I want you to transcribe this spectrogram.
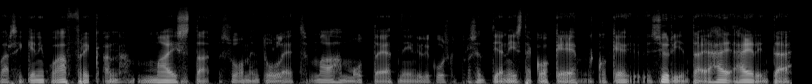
varsinkin niin kuin Afrikan maista Suomen tulleet maahanmuuttajat, niin yli 60 prosenttia niistä kokee, kokee syrjintää ja häirintää.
